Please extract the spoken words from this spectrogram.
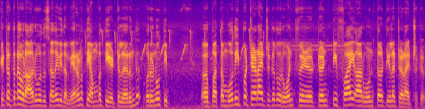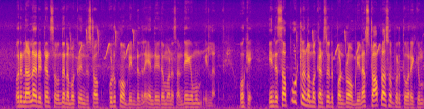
கிட்டத்தட்ட ஒரு அறுபது சதவீதம் இரநூத்தி ஐம்பத்தி எட்டுலேருந்து ஒரு நூற்றி பத்தொம்போது. இப்போ ட்ரேட் ஆகிட்டுருக்குது ஒரு one twenty five or one தேர்ட்டியில் ட்ரேட் ஆகிட்டுருக்கு ஒரு நல்ல ரிட்டர்ன்ஸை வந்து நமக்கு இந்த ஸ்டாக் கொடுக்கும் அப்படின்றதுல எந்த விதமான சந்தேகமும் இல்லை. ஓகே இந்த சப்போர்ட்டில் நம்ம கன்சிடர் பண்ணுறோம் அப்படின்னா ஸ்டாப் லாஸை பொறுத்த வரைக்கும்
